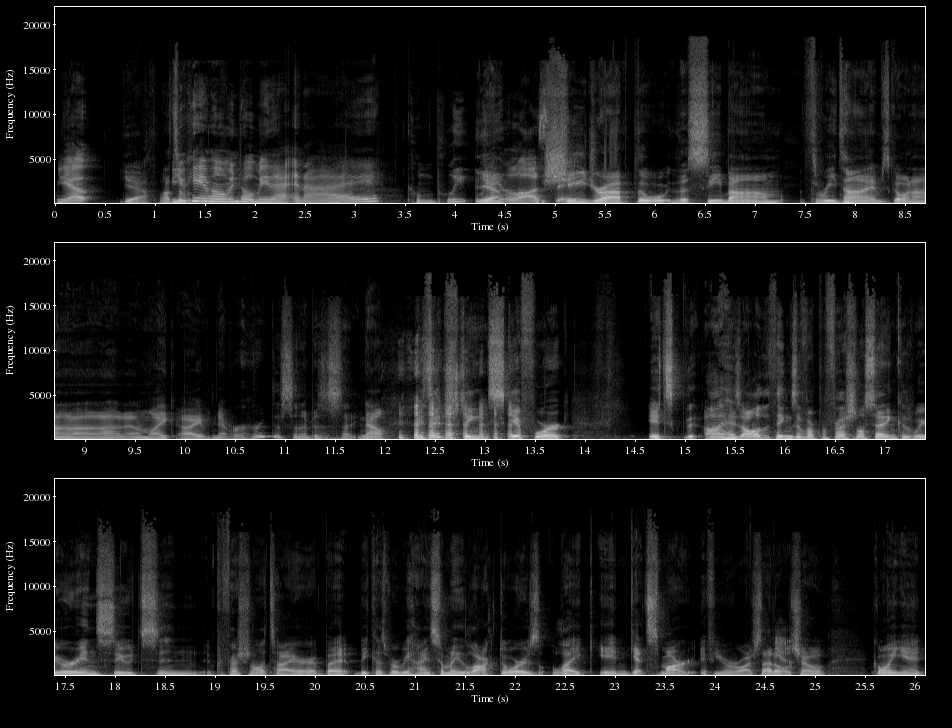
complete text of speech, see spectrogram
Yep. Yeah, lots You of came home and told me that, and I completely Yeah. lost she it. She dropped the the C bomb three times, going on and on and on. And I'm like, I've never heard this in a business setting. Now it's interesting. SCIF work. It's uh, has all the things of a professional setting because we were in suits and professional attire, but because we're behind so many locked doors, like in Get Smart, if you ever watched that Yeah. old show, going in,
